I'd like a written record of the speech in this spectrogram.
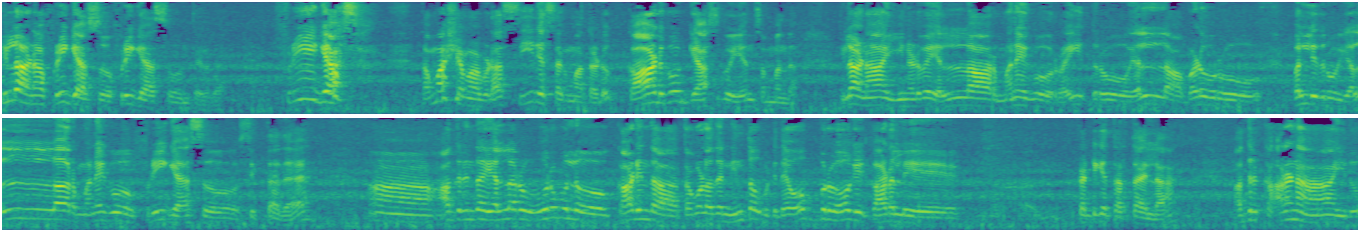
ಇಲ್ಲ ಅಣ್ಣ ಫ್ರೀ ಗ್ಯಾಸು ಫ್ರೀ ಗ್ಯಾಸು ಅಂತ ಹೇಳ್ದ. ಫ್ರೀ ಗ್ಯಾಸ್ ತಮಾಷೆ ಮಾಡ್ಬೇಡ ಸೀರಿಯಸ್ ಆಗಿ ಮಾತಾಡು. ಕಾಡ್ಗೂ ಗ್ಯಾಸ್ಗೂ ಏನು ಸಂಬಂಧ? ಇಲ್ಲ ಅಣ್ಣ ಈ ನಡುವೆ ಎಲ್ಲರ ಮನೆಗೂ ರೈತರು ಎಲ್ಲ ಬಡವರು ಬಲ್ಲಿದ್ರು ಎಲ್ಲರ ಮನೆಗೂ ಫ್ರೀ ಗ್ಯಾಸು ಸಿಗ್ತದೆ. ಇದೆ ಆ, ಆದ್ರಿಂದ ಎಲ್ಲರೂ ಊರುಬುಲು ಕಾಡಿಂದ ತಗೊಳ್ಳೋದೇ ನಿಂತೋಗ್ಬಿಟ್ಟಿದೆ. ಒಬ್ಬರು ಹೋಗಿ ಕಾಡಲ್ಲಿ ಕಟ್ಟಿಗೆ ತರ್ತಾ ಇಲ್ಲ. ಅದ್ರ ಕಾರಣ ಇದು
